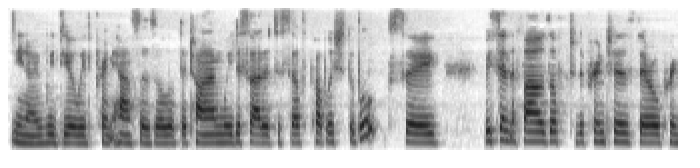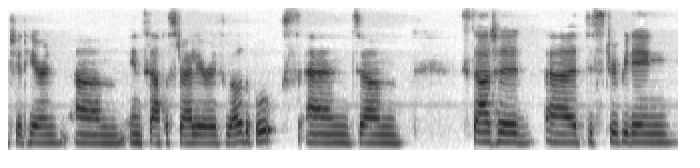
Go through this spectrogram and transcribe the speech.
you know we deal with print houses all of the time. We decided to self publish the books. So we sent the files off to the printers. They're all printed here in um, in South Australia as well, the books, and um, started uh, distributing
